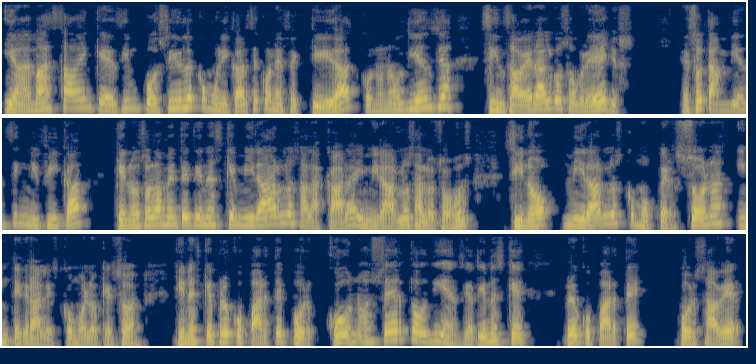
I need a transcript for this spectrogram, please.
y además saben que es imposible comunicarse con efectividad con una audiencia sin saber algo sobre ellos. Eso también significa que no solamente tienes que mirarlos a la cara y mirarlos a los ojos, sino mirarlos como personas integrales, como lo que son. Tienes que preocuparte por conocer tu audiencia, tienes que preocuparte por saber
